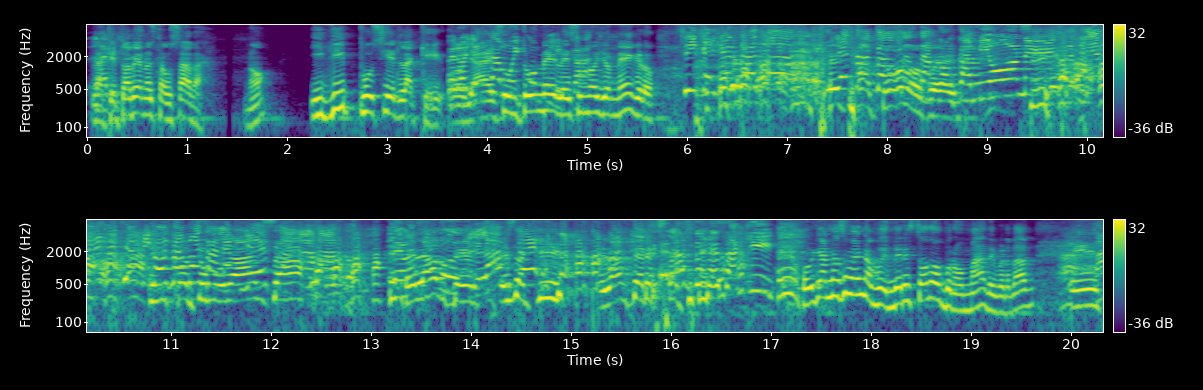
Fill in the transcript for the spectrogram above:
La, La que todavía no está usada, ¿no? Y deep pussy es la que Pero o ya ya está es un túnel, es un hoyo negro. Sí, que ya está todo, ya está todo, hasta con camiones. Sí. Así, "Vénganse, amigos, Con vamos tu a mudanza. fiesta". Te vas El after es aquí. El after es El aquí. after es aquí. Oiga, no se vayan a ofender, es todo broma, de verdad. Este-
